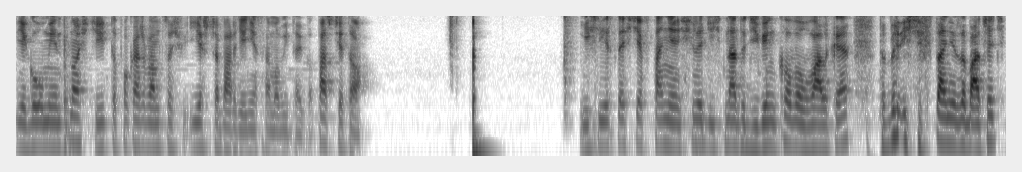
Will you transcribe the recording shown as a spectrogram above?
jego umiejętności, to pokażę wam coś jeszcze bardziej niesamowitego. Patrzcie to. Jeśli jesteście w stanie śledzić naddźwiękową walkę, to byliście w stanie zobaczyć,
